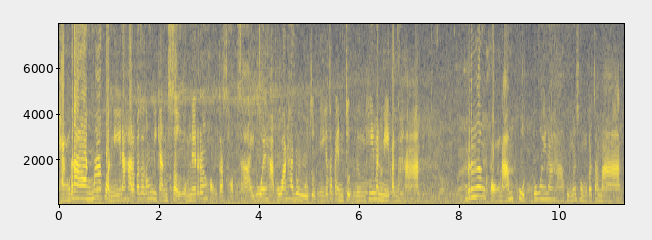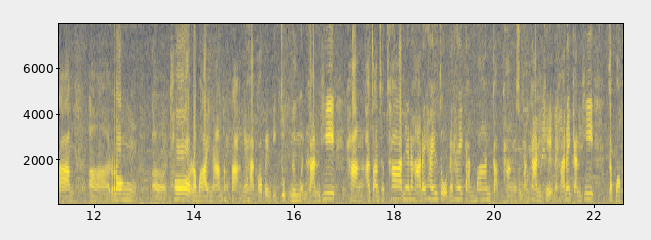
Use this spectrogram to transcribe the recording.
แข็งแรงมากกว่านี้นะคะ แล้วก็จะต้องมีการเสริมในเรื่องของกระสอบทรายด้วยนะคะเพราะว่าถ้าดูจุดนี้ก็จะเป็นจุดหนึ่งที่มันมีปัญหา เรื่องของน้ำผุดด้วยนะคะ คุณผู้ชมก็จะมาตามเอ่อร่องเออท่อระบายน้ำต่างๆเนี่ยค่ะก็เป็นอีกจุดหนึ่งเหมือนกันที่ทางอาจารย์ชัดชาติเนี่ยนะคะได้ให้โจทย์ได้ให้การบ้านกับทางสำนักงานเขตนะคะ ในการที่จะบล็อก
